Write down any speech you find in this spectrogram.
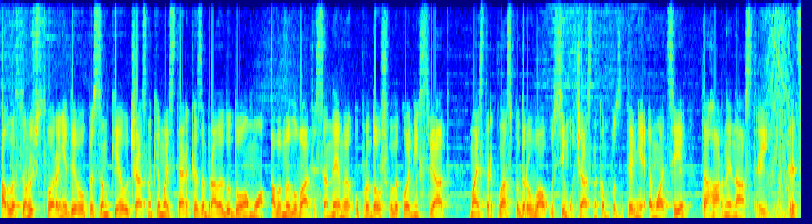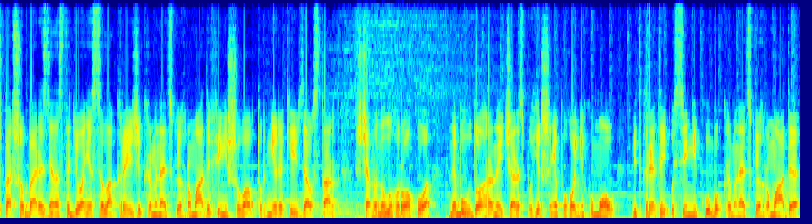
А власноруч створені дивописанки учасники майстерки забрали додому, аби милуватися ними упродовж великодніх свят. Майстер-клас подарував усім учасникам позитивні емоції та гарний настрій. 31 березня на стадіоні села Крижі Кременецької громади фінішував турнір, який взяв старт ще минулого року. Не був дограний через погіршення погодних умов. Відкритий осінній кубок Кременецької громади.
